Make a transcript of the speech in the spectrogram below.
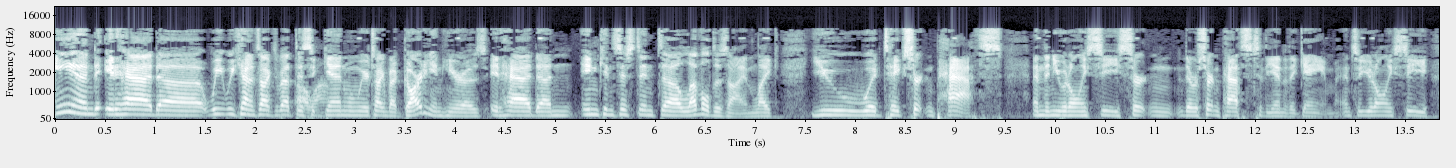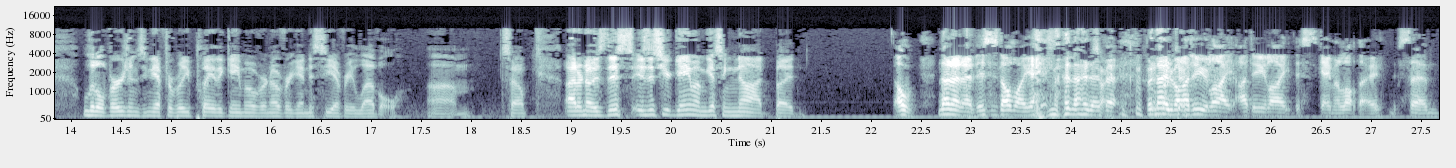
and it had uh, we we kind of talked about this Oh, wow. again when we were talking about Guardian Heroes. It had an inconsistent uh, level design. Like you would take certain paths, and then you would only see certain. There were certain paths to the end of the game, and so you'd only see little versions, and you have to really play the game over and over again to see every level. Um, so I don't know. Is this is this your game? I'm guessing not, but Oh no no no! This is not my game. no no, Sorry. but, but no, but I do like I do like this game a lot though. It's um,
